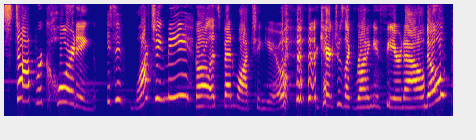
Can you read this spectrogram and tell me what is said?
Stop recording. Is it watching me? Girl, it's been watching you. the character's like running in fear now. Nope.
